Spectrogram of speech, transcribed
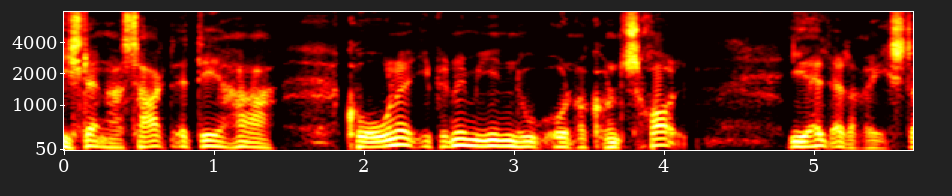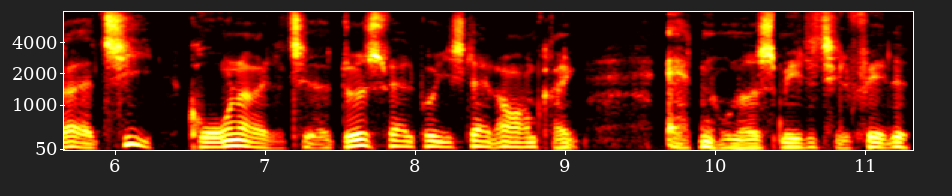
Island har sagt, at det har coronaepidemien nu under kontrol. I alt er der registreret 10 coronarelaterede dødsfald på Island og omkring 1800 smittetilfælde.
